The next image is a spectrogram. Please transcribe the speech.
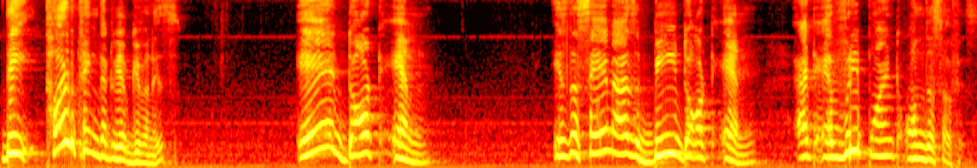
The third thing that we have given is A dot n is the same as B dot n at every point on the surface.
